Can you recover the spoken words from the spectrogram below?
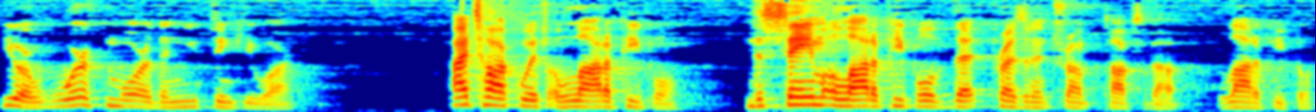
You are worth more than you think you are. I talk with a lot of people, the same a lot of people that President Trump talks about. A lot of people,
